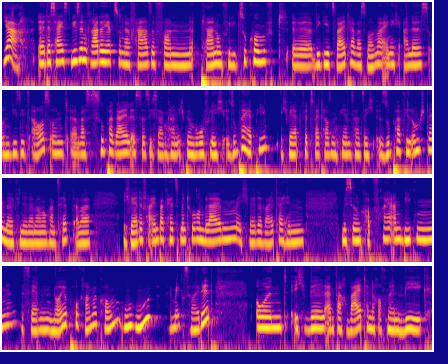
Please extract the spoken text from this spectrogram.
Ja, äh, das heißt, wir sind gerade jetzt in der Phase von Planung für die Zukunft. Äh, wie geht's weiter? Was wollen wir eigentlich alles? Und wie sieht's aus? Und äh, was super geil ist, dass ich sagen kann, ich bin beruflich super happy. Ich werde für 2024 super viel umstellen bei Finde der Mama Konzept, aber ich werde Vereinbarkeitsmentorin bleiben. Ich werde weiterhin Mission Kopffrei anbieten. Es werden neue Programme kommen. Uhu, I'm excited. Und ich will einfach weiter noch auf meinen Weg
